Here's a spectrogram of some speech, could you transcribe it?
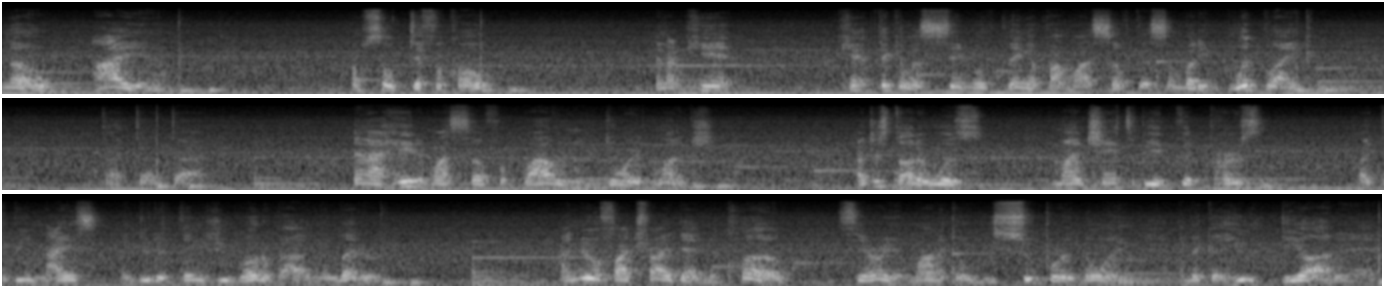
No, I am. I'm so difficult. And I can't can't think of a single thing about myself that somebody would like. Dot dot dot. And I hated myself for bothering you during lunch. I just thought it was my chance to be a good person. Like to be nice and do the things you wrote about in the letter. I knew if I tried that in the club, Sarah and Monika would be super annoying and make a huge deal out of that.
